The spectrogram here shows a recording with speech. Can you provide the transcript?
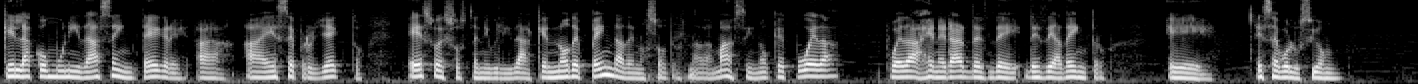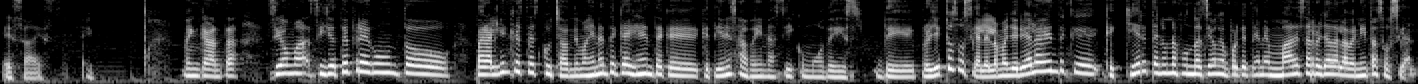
que la comunidad se integre a, a, ese proyecto. Eso es sostenibilidad, que no dependa de nosotros nada más, sino que pueda pueda generar desde, desde adentro eh, esa evolución. Esa es. Me encanta. Sioma, si yo te pregunto, para alguien que está escuchando, imagínate que hay gente que, tiene esa vena así como de, de, proyectos sociales. La mayoría de la gente que, que, quiere tener una fundación es porque tiene más desarrollada la venita social,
